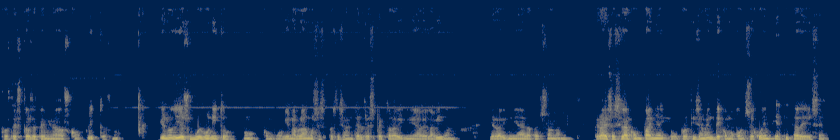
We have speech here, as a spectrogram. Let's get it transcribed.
pues, de estos determinados conflictos. ¿no? Y uno de ellos muy bonito, como bien hablábamos, es precisamente el respeto a la dignidad de la vida y a la dignidad de la persona. Pero a eso se le acompaña, o precisamente como consecuencia quizá de ese,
